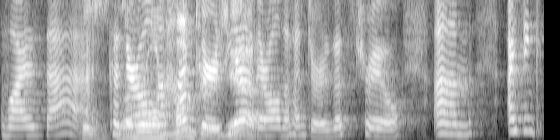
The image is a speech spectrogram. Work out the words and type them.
Why is that? Because they're all the hunters. hunters, Yeah. yeah. they're all the hunters. That's true. Um, I think.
